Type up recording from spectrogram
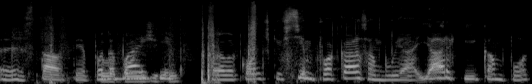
Е, Ставте подобайки, Колокольчики. Всім пока, сам був я, Яркий Компот.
